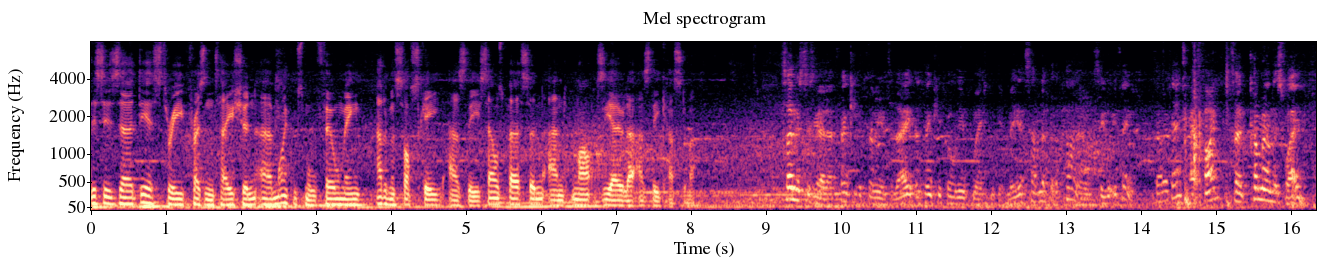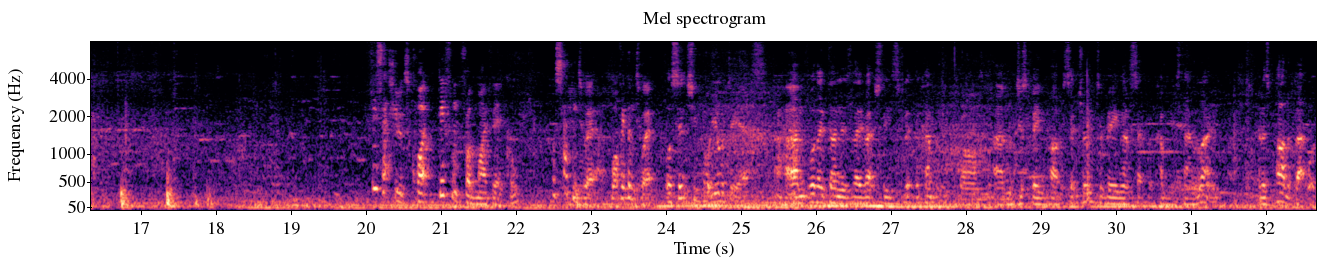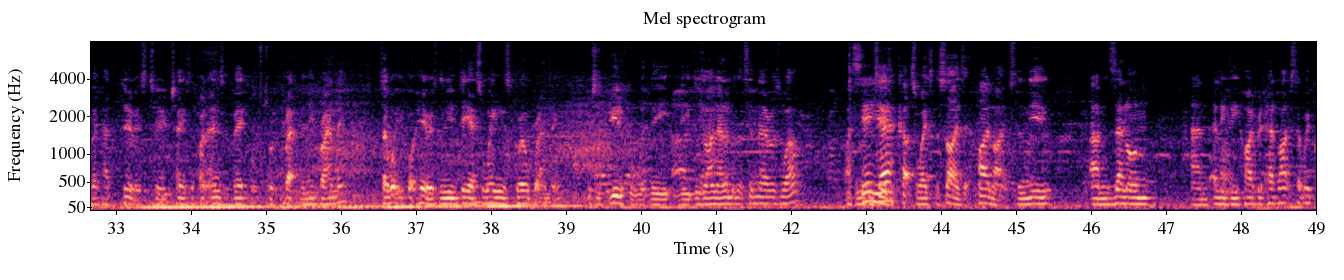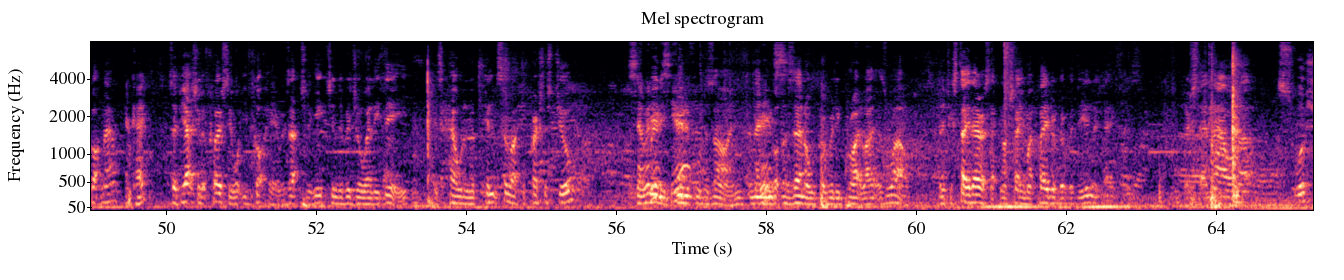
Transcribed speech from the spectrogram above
This is a DS3 presentation, uh, Michael Small filming, Adam Osowski as the salesperson and Mark Ziola as the customer. So, Mr. Ziola, thank you for coming in today and thank you for all the information you give me. Let's have a look at the car now and see what you think. Is that okay? That's fine. So, come around this way. This actually looks quite different from my vehicle. What's happened to it? What have they done to it? Well, since you bought your DS, Uh-huh. um, what they've done is they've actually split the company from um, just being part of Citroën to being a separate company standalone. And as part of that, what they've had to do is to change the front ends of the vehicles to reflect the new branding. So what you've got here is the new DS Wings grille branding, which is beautiful with the, the design element that's in there as well. I see, see yeah. as it cuts away to the sides, it highlights the new um, Xenon and LED hybrid headlights that we've got now. Okay. So if you actually look closely, what you've got here is actually each individual LED is held in a pincer like a precious jewel. So It's it really is, yeah. beautiful design. And then It you've got the xenon for a really bright light as well. And if you stay there a second, I'll show you my favourite bit with the indicators, which they're now on a swoosh.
